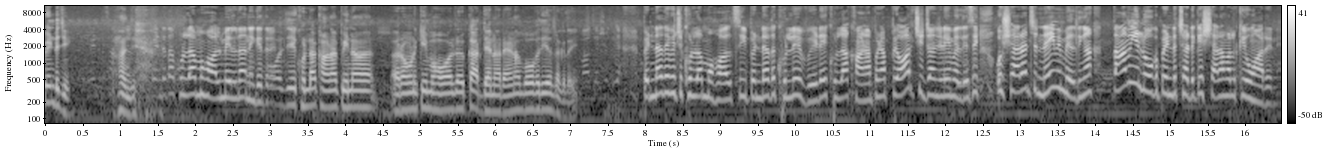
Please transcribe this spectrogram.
ਪਿੰਡ ਜੀ। ਹਾਂਜੀ। ਪਿੰਡ ਦਾ ਖੁੱਲਾ ਮਾਹੌਲ ਮਿਲਦਾ ਨਹੀਂ ਕਿਧਰੇ। ਜੀ ਖੁੱਲਾ ਖਾਣਾ ਪੀਣਾ ਰੌਣਕੀ ਮਾਹੌਲ ਘਰਦਿਆਂ ਨਾਲ ਰਹਿਣਾ ਬਹੁਤ ਵਧੀਆ ਲੱਗਦਾ ਜੀ। ਪਿੰਡਾਂ ਦੇ ਵਿੱਚ ਖੁੱਲਾ ਮਾਹੌਲ ਸੀ, ਪਿੰਡਾਂ ਦੇ ਖੁੱਲੇ ਵਿਹੜੇ ਖੁੱਲਾ ਖਾਣਾ ਪੀਣਾ, ਪਿਓਰ ਚੀਜ਼ਾਂ ਜਿਹੜੀਆਂ ਮਿਲਦੀਆਂ ਸੀ, ਉਹ ਸ਼ਹਿਰਾਂ 'ਚ ਨਹੀਂ ਵੀ ਮਿਲਦੀਆਂ, ਤਾਂ ਵੀ ਲੋਕ ਪਿੰਡ ਛੱਡ ਕੇ ਸ਼ਹਿਰਾਂ ਵੱਲ ਕਿਉਂ ਆ ਰਹੇ ਨੇ?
